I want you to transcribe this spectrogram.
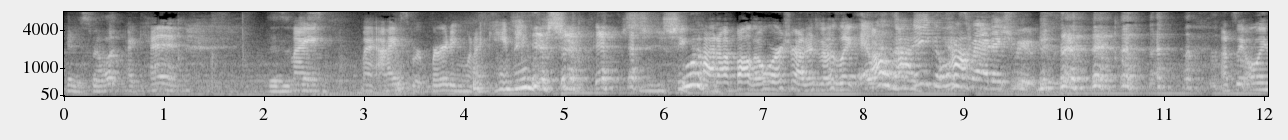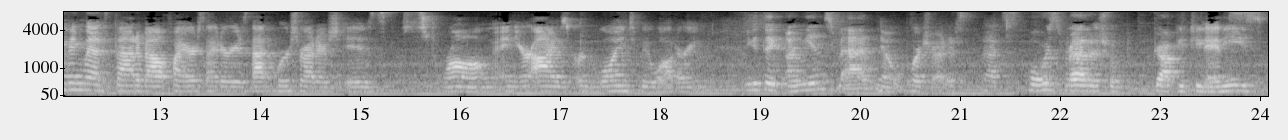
Can you smell it? I can. Does it My just- my eyes were burning when I came in. she, she, she cut up all the horseradish. I was like, it oh my God. horseradish root. That's the only thing that's bad about fire cider is that horseradish is strong and your eyes are going to be watering. you think onions bad? No, horseradish. That's Horseradish will drop you to your It's- knees.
